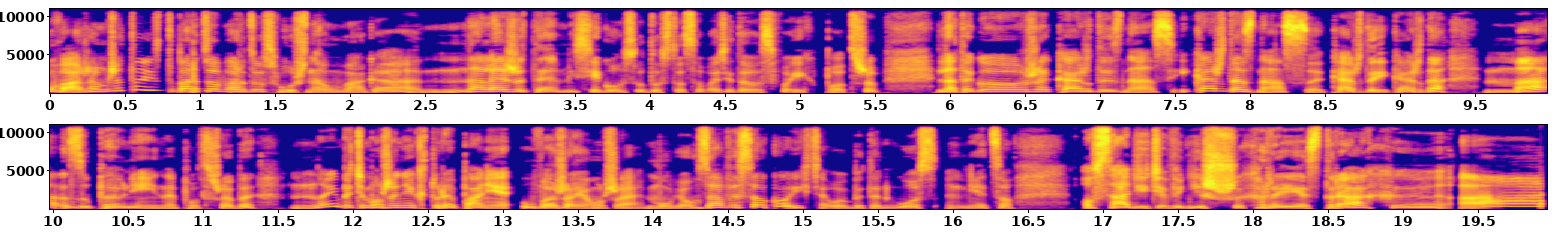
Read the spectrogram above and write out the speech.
Uważam, że to jest bardzo, bardzo słuszna uwaga. Należy tę emisję głosu dostosować do swoich potrzeb, dlatego że każdy z nas i każda z nas, każdy i każda ma zupełnie inne potrzeby. No i być może niektóre panie uważają, że mówią za wysoko i chciałyby ten głos nieco osadzić w niższych rejestrach, a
